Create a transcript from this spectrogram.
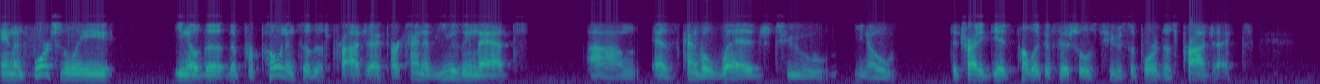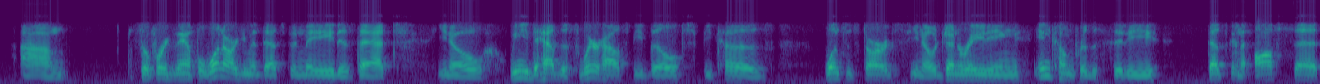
Yeah. And unfortunately, you know, the, the proponents of this project are kind of using that um, as kind of a wedge to, you know, to try to get public officials to support this project. Um, so, for example, one argument that's been made is that, you know, we need to have this warehouse be built because once it starts, you know, generating income for the city, that's going to offset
